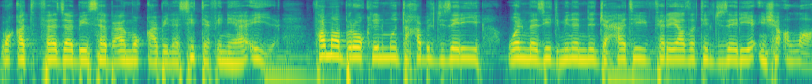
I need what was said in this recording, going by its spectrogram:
وقد فاز بسبعة مقابل ستة في النهائي. فمبروك للمنتخب الجزائري والمزيد من النجاحات في الرياضة الجزائرية إن شاء الله.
